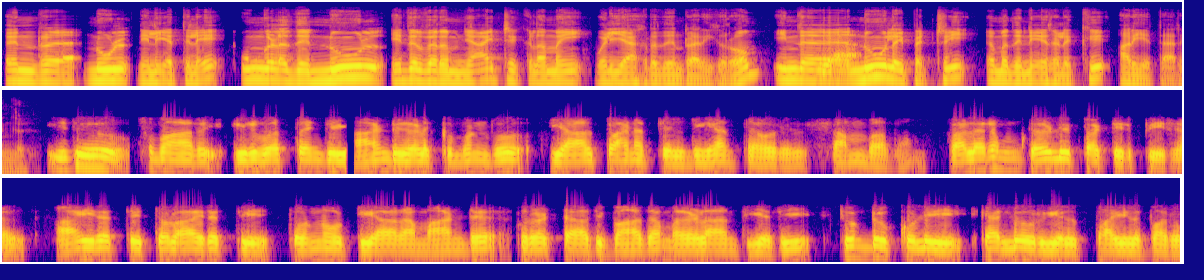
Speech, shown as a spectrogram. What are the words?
என்ற நூல் நிலையத்திலே உங்களது நூல் எதிர்வரும் ஞாயிற்றுக்கிழமை வெளியாகிறது என்று அறிகிறோம். இந்த நூலை பற்றி எமது நேர்களுக்கு அறியத்தாருங்கள் இது சுமார் இருபத்தஞ்சு ஆண்டுகளுக்கு முன்பு யாழ்ப்பாணத்தில் நிகழ்ந்த ஒரு சம்பவம். பலரும் கேள்விப்பட்டிருப்பீர்கள். ஆயிரத்தி தொள்ளாயிரத்தி தொண்ணூற்றி ஆறாம் ஆண்டு புரட்டாதி மாதம் ஏழாம் தேதி துண்டுக்குழி கல்லூரியில் பயிலும் ஒரு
